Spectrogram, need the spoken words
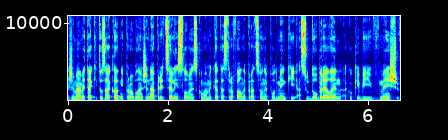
že máme takýto základný problém, že naprieč celým Slovensku máme katastrofálne pracovné podmienky a sú dobre len ako keby v menš...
